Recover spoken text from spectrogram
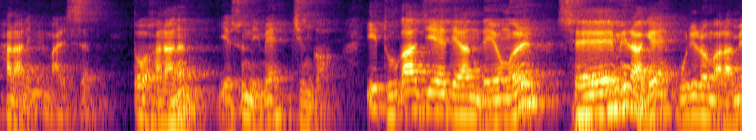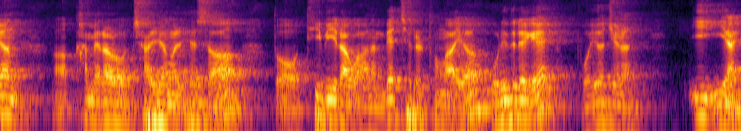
하나님의 말씀, 또 하나는 예수님의 증거. 이 두 가지에 대한 내용을 세밀하게 우리로 말하면 어, 카메라로 촬영을 해서 또 TV라고 하는 매체를 통하여 우리들에게 보여주는 이 이야기.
